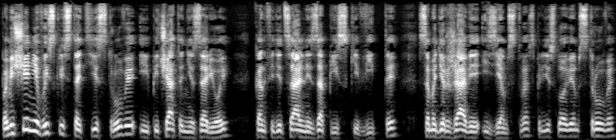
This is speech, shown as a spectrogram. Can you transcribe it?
Помещение в Искре статьи Струве и печатание Зарей конфиденциальной записки Витте «Самодержавие и земство» с предисловием Струве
